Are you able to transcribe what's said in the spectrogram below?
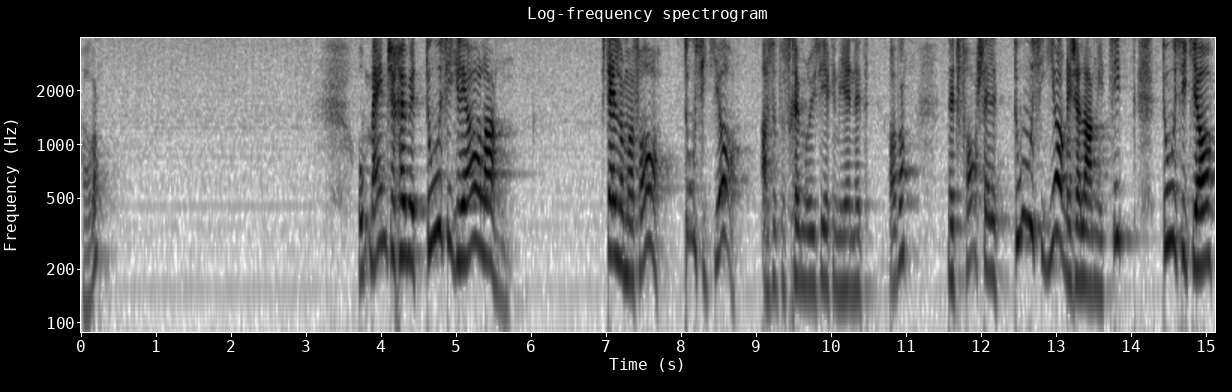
oder? Und Menschen kommen tausend Jahre lang. Stell dir mal vor, tausend Jahre. Also das können wir uns irgendwie nicht, oder? Nicht vorstellen. Tausend Jahre ist eine lange Zeit. Tausend Jahre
